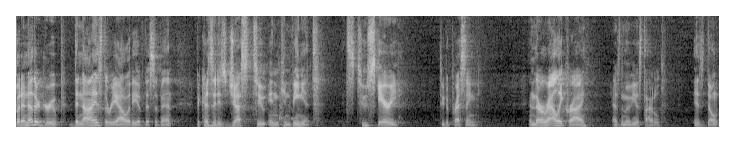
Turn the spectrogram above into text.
But another group denies the reality of this event because it is just too inconvenient. It's too scary, too depressing. And their rally cry, as the movie is titled, is don't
